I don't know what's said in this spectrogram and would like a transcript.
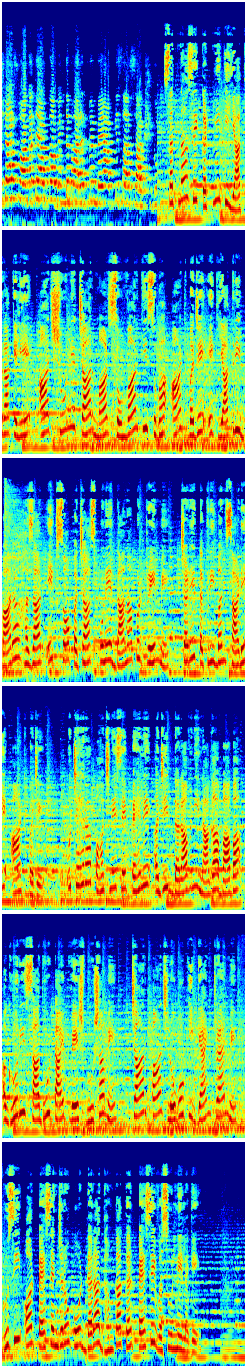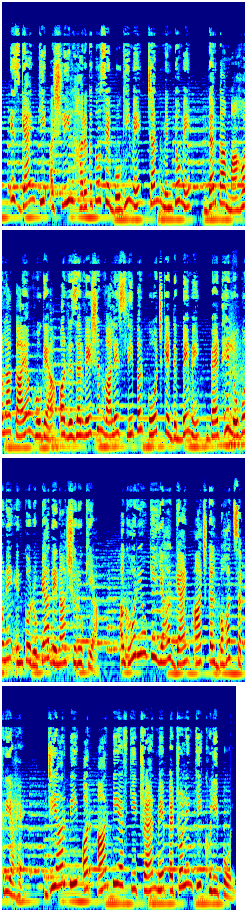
नमस्कार, स्वागत है आपका विंध्य भारत में। मैं आपके साथ साक्षी सतना से कटनी की यात्रा के लिए आज शून्य चार मार्च सोमवार की सुबह आठ बजे एक यात्री बारह हज़ार एक सौ पचास पुणे दानापुर ट्रेन में चढ़े तकरीबन साढ़े आठ बजे। उचेहरा पहुँचने से पहले अजीब डरावनी नागा बाबा अघोरी साधु टाइप वेशभूषा में चार पाँच लोगों की गैंग ट्रेन में घुसी और पैसेंजरों को डरा धमका कर पैसे वसूलने लगे। इस गैंग की अश्लील हरकतों से बोगी में, चंद मिनटों में, डर का माहौल कायम हो गया और रिजर्वेशन वाले स्लीपर कोच के डिब्बे में बैठे लोगों ने इनको रुपया देना शुरू किया। अघोरियों की यह गैंग आजकल बहुत सक्रिय है। जीआरपी और आरपीएफ की ट्रेन में पेट्रोलिंग की खुली पोल।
